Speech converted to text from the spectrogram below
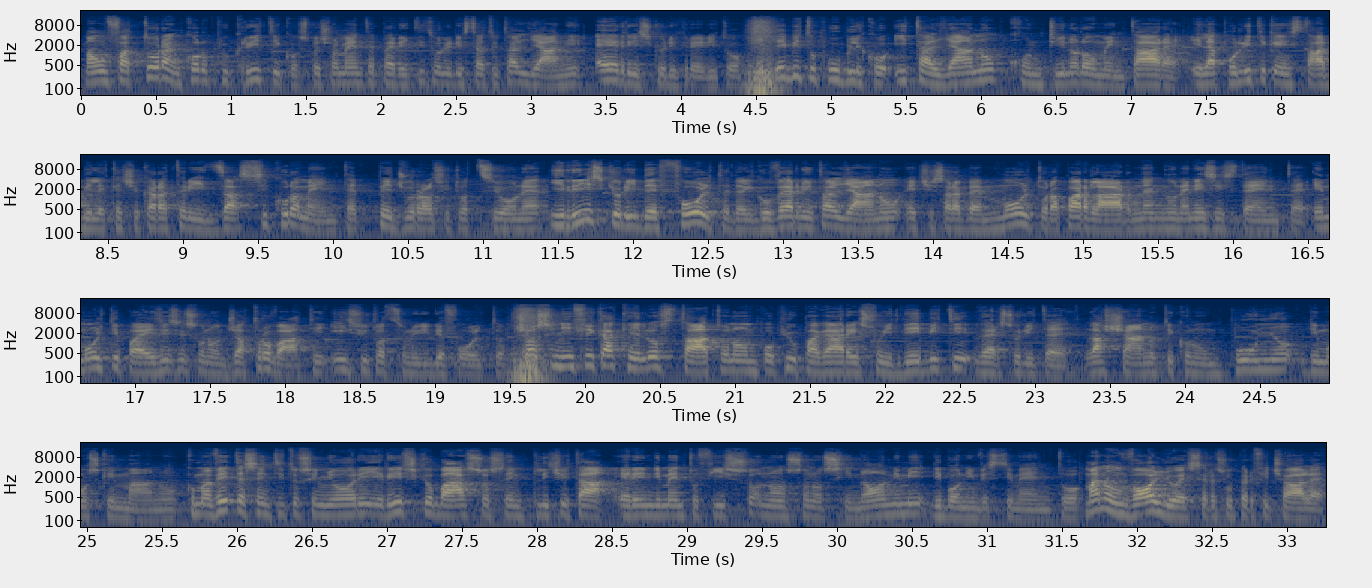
ma un fattore ancora più critico, specialmente per i titoli di Stato italiani, è il rischio di credito. Il debito pubblico italiano continua ad aumentare e la politica instabile che ci caratterizza sicuramente peggiora la situazione. Il rischio di default del governo italiano, e ci sarebbe molto da parlarne, non è inesistente e molti paesi si sono già trovati in situazioni di default. Ciò significa che lo Stato non può più pagare i suoi debiti verso di te, lasciandoti con un pugno di mosche in mano. Come avete sentito signori, rischio basso, semplicità e rendimento fisso non sono sinonimi di buon investimento. Ma non voglio essere superficiale,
